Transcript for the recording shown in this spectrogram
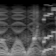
Bye, bye, bye.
